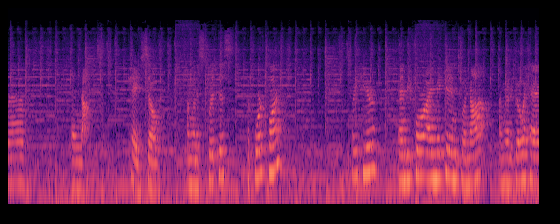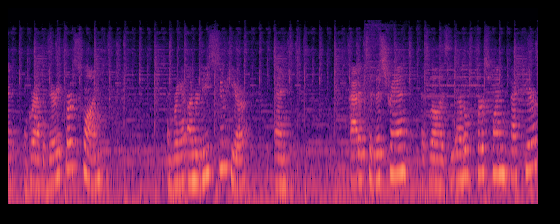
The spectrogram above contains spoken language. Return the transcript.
Grab and knot. Okay, so I'm gonna split this, the fourth one, right here. And before I make it into a knot, I'm gonna go ahead and grab the very first one and bring it under these two here and add it to this strand as well as the other first one back here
